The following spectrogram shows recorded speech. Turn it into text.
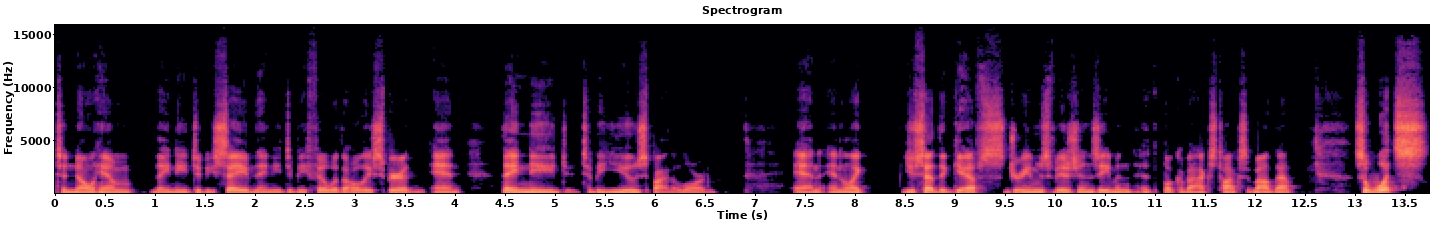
to know Him. They need to be saved. They need to be filled with the Holy Spirit, and they need to be used by the Lord. And and like you said, the gifts, dreams, visions, even the Book of Acts talks about that. So, what's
